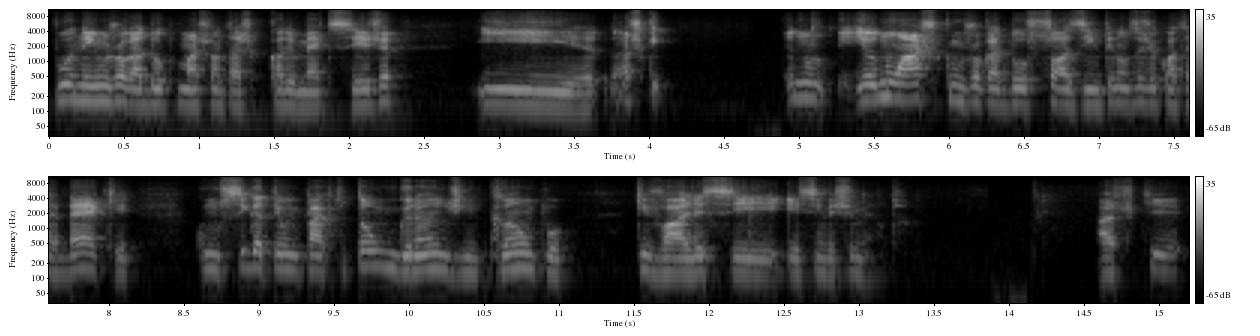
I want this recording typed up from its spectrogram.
por nenhum jogador, por mais fantástico que o Khalil Mack seja. E acho que. Eu não, eu não acho que um jogador sozinho, que não seja quarterback, consiga ter um impacto tão grande em campo que vale esse, esse investimento. Acho que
